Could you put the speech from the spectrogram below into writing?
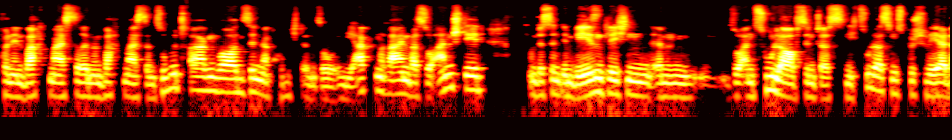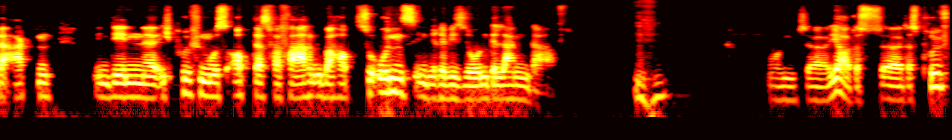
von den Wachtmeisterinnen und Wachtmeistern zugetragen worden sind. Da gucke ich dann so in die Akten rein, was so ansteht. Und das sind im Wesentlichen, ähm, so an Zulauf sind das nicht Zulassungsbeschwerdeakten, in denen äh, ich prüfen muss, ob das Verfahren überhaupt zu uns in die Revision gelangen darf. Mhm. Und äh, ja, das, äh, das prüfe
